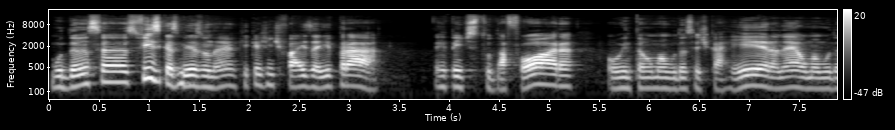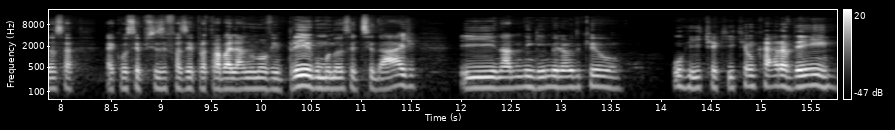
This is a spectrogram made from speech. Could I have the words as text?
Mudanças físicas mesmo, né? O que, que a gente faz aí para, de repente, estudar fora, ou então uma mudança de carreira, né? Uma mudança é que você precisa fazer para trabalhar no novo emprego, mudança de cidade. E nada, ninguém melhor do que o, o Hit aqui, que é um cara bem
